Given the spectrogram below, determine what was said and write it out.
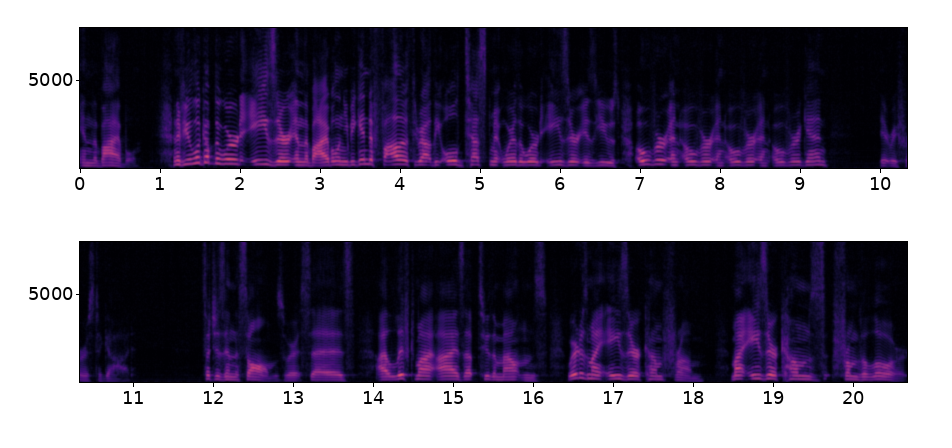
in the Bible. And if you look up the word azer in the Bible and you begin to follow throughout the Old Testament where the word azer is used over and over and over and over again, it refers to God such as in the Psalms, where it says, I lift my eyes up to the mountains. Where does my azer come from? My azer comes from the Lord.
